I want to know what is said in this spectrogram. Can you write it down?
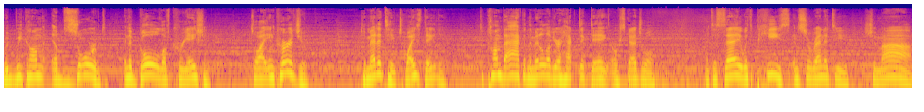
We become absorbed in the goal of creation. So I encourage you to meditate twice daily to come back in the middle of your hectic day or schedule and to say with peace and serenity, Shema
